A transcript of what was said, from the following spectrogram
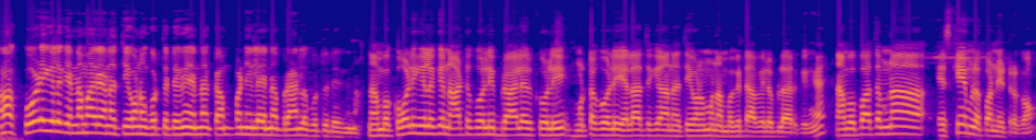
ஆனால் கோழிகளுக்கு என்ன மாதிரியான தீவனம் கொடுத்துட்டு என்ன கம்பெனியில் என்ன பிராண்டில் கொடுத்துட்டு இருக்கீங்கண்ணா நம்ம கோழிங்களுக்கு நாட்டுக்கோழி பிராய்லர் கோழி முட்டைக்கோழி எல்லாத்துக்கான தீவனமும் நம்ம கிட்ட அவைலபிளாக இருக்குங்க. நம்ம பார்த்தோம்னா எஸ்கேம்ல பண்ணிட்டு இருக்கோம்.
